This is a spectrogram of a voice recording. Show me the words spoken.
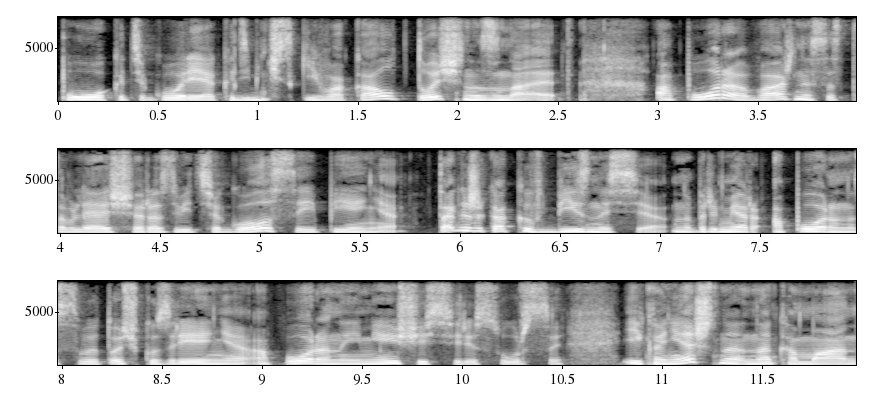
по категории академический вокал, точно знает. Опора – важная составляющая развития голоса и пения. Так же, как и в бизнесе. Например, опора на свою точку зрения, опора на имеющиеся ресурсы и, конечно, на команду.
